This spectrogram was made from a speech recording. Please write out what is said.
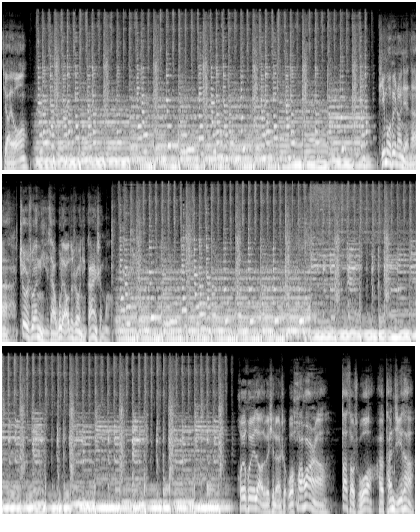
加油！题目非常简单，就是说你在无聊的时候你干什么？灰灰，我的微信来说，我画画啊，大扫除，还有弹吉他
